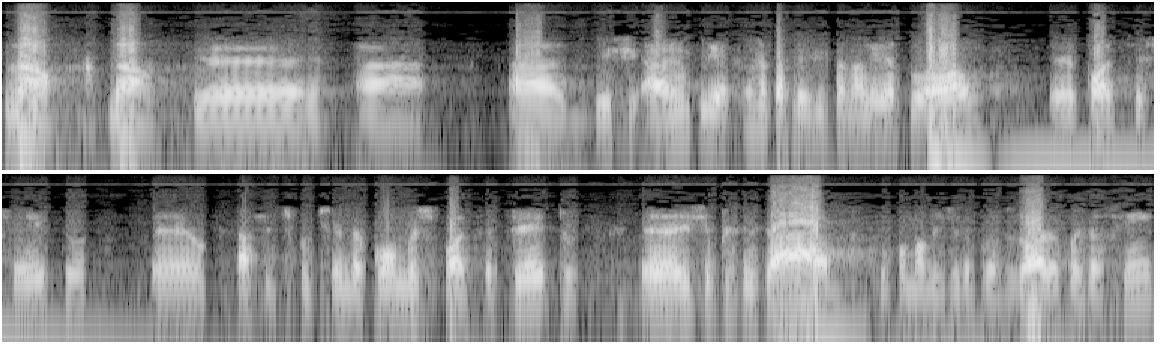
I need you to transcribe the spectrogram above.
Não, não. É, a, a, a, ampliação já está prevista na lei atual, é, pode ser feito. É, o que está se discutindo é como isso pode ser feito. É, e se precisar, tipo uma medida provisória, coisa assim,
